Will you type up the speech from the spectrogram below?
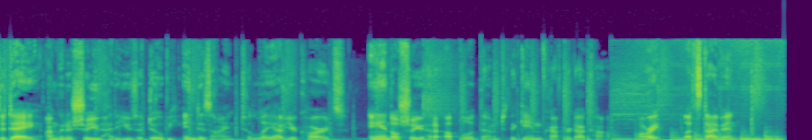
Today, I'm going to show you how to use Adobe InDesign to lay out your cards, and I'll show you how to upload them to thegamecrafter.com. Alright, let's dive in.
